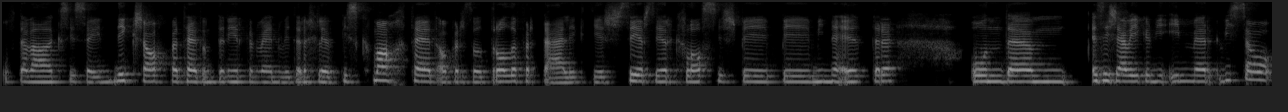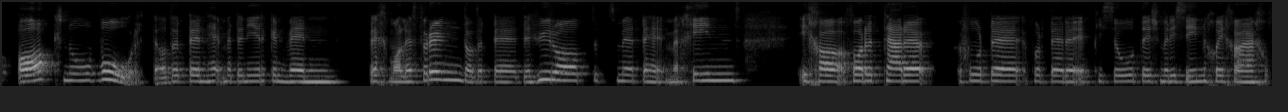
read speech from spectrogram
auf der Welt waren, nicht geschafft hat und dann irgendwann wieder ein etwas gemacht hat. Aber so die Rollenverteilung, die ist sehr, sehr klassisch bei, bei meinen Eltern. Und ähm, es ist auch irgendwie immer wie so angenommen worden. Oder? Dann hat man dann irgendwann vielleicht mal einen Freund oder der, der heiratet mir, dann hat man Kind. Ich habe vorher vor, der, vor dieser Episode ist mir in Sinn gekommen, ich habe auf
